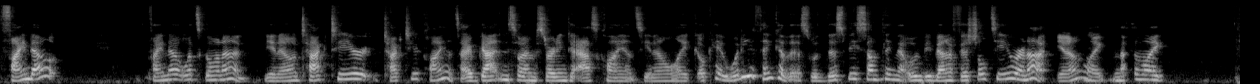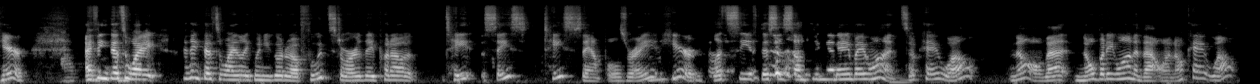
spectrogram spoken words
find out find out what's going on you know talk to your talk to your clients. I've gotten so i'm starting to ask clients you know like okay what do you think of this? Would this be something that would be beneficial to you or not? You know like nothing like here. I think that's why i think that's why like when you go to a food store they put out taste taste samples right? Mm-hmm. here let's see if this is something that anybody wants. Okay well no that nobody wanted that one. Okay well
